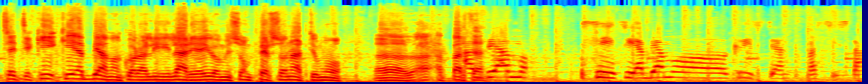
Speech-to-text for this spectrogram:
Senti, chi, chi, abbiamo ancora lì, Ilaria? Io mi sono perso un attimo uh, a, a, parte. Abbiamo. Sì, sì, abbiamo Christian, bassista.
